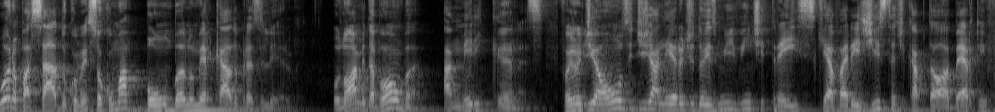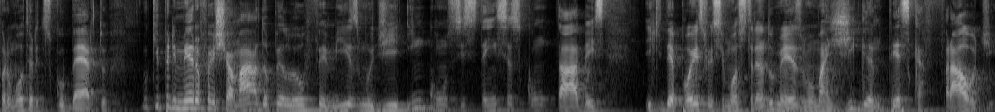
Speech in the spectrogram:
O ano passado começou com uma bomba no mercado brasileiro. O nome da bomba? Americanas. Foi no dia 11 de janeiro de 2023 que a varejista de capital aberto informou ter descoberto o que primeiro foi chamado pelo eufemismo de inconsistências contábeis e que depois foi se mostrando mesmo uma gigantesca fraude.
